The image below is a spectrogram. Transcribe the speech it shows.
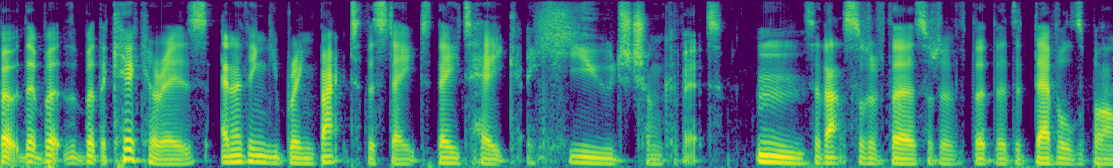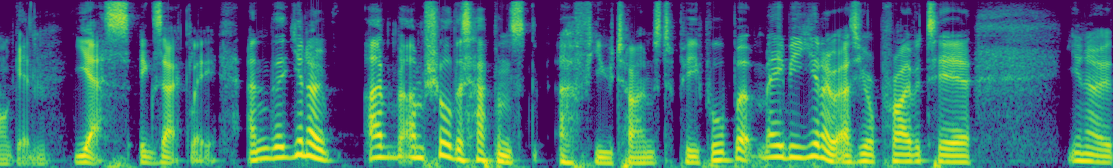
But the, but but the kicker is anything you bring back to the state, they take a huge chunk of it. Hmm. So that's sort of the sort of the, the, the devil's bargain. Yes, exactly. And the, you know, I'm I'm sure this happens a few times to people, but maybe you know, as you're a privateer, you know,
